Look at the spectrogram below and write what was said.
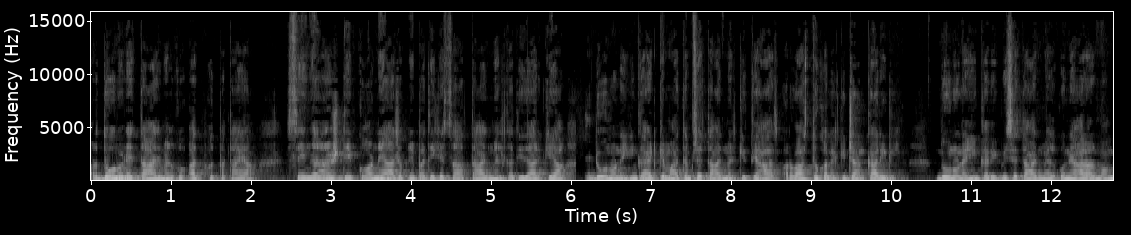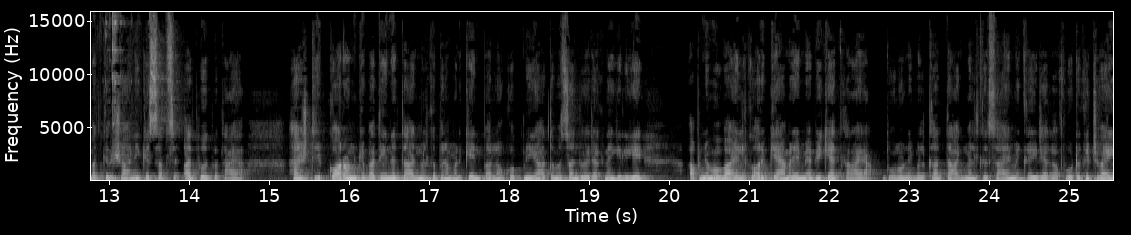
और दोनों ने ताजमहल को अद्भुत बताया। सिंगर हर्षदीप कौर ने आज अपने पति के साथ ताजमहल का दीदार किया। दोनों ने ही गाइड के माध्यम से ताजमहल के इतिहास और वास्तुकला की जानकारी ली। दोनों ने ही करीबी से ताजमहल को निहारा और मोहम्मद की निशानी के सबसे अद्भुत बताया। हर्षदीप कौर और उनके पति ने ताजमहल के भ्रमण के इन पलों को अपनी यादों में संजोए रखने के लिए अपने मोबाइल और कैमरे में भी कैद कराया। दोनों ने मिलकर ताजमहल के साय में कई जगह फ़ोटो खिंचवाई।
